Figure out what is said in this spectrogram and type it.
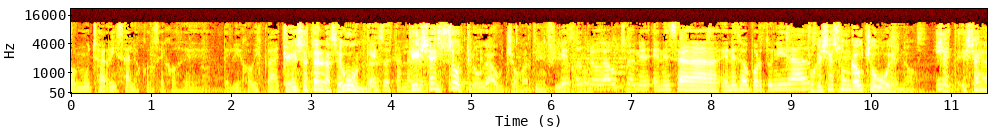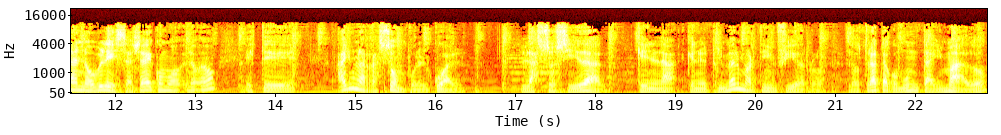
con mucha risa los consejos de- del viejo Vizcacha. Que eso está en la segunda. Que eso está en la Que ella segunda. es otro gaucho, Martín Es Fierro. otro gaucho en, en esa, en esa oportunidad. Porque ya es un gaucho bueno. Y- Ya, ella es la nobleza, ya es como. ¿no? ¿no? Este, hay una razón por el cual la sociedad, que en, la, que en el primer Martín Fierro lo trata como un taimado,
